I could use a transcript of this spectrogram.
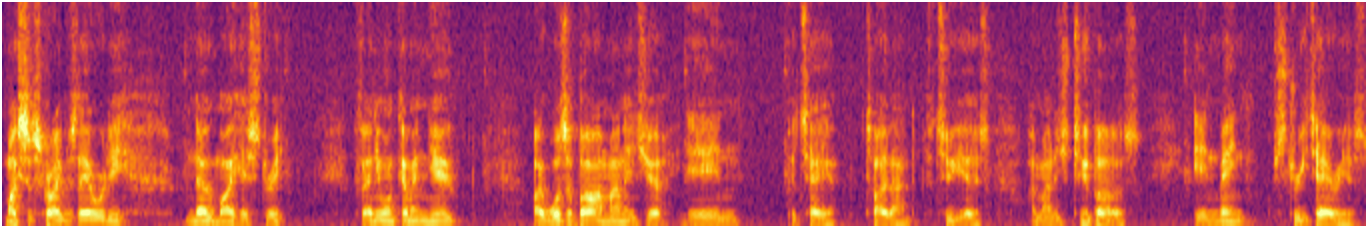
my subscribers, they already know my history for anyone coming new, I was a bar manager in Pattaya, Thailand for two years. I managed two bars in main street areas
